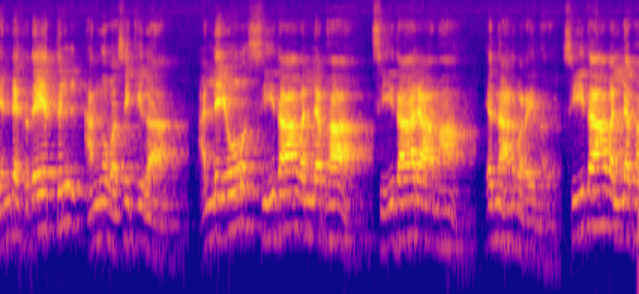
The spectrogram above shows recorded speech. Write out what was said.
എന്റെ ഹൃദയത്തിൽ അങ്ങ് വസിക്കുക. അല്ലയോ സീതാവല്ലഭ സീതാരാമ എന്നാണ് പറയുന്നത്. സീതാവല്ലഭ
